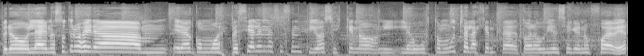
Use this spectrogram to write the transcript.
pero la de nosotros era mm, era como especial en ese sentido, así es que no les gustó mucho a la gente, a toda la audiencia que nos fue a ver.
